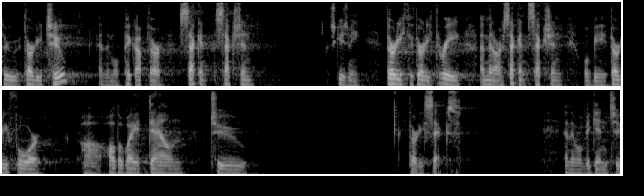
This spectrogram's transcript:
through 32, and then we'll pick up our second section, excuse me, 30 through 33, and then our second section will be 34 uh, all the way down to 36 and then we'll begin to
